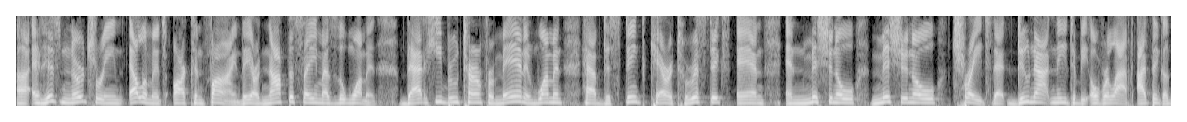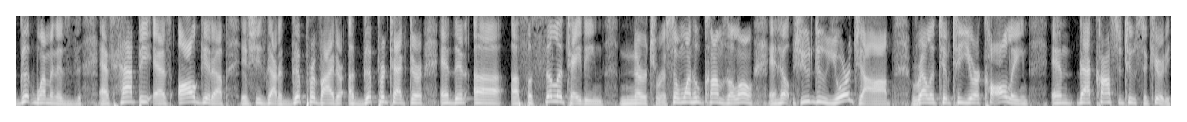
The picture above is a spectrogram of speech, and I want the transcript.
Uh, and his nurturing elements are confined. They are not the same as the woman. That Hebrew term for man and woman have distinct characteristics and and missional missional traits that do not need to be overlapped. I think a good woman is as happy as all get up if she's got a good provider, a good protector, and then a, a facilitating nurturer, someone who comes along and helps you do your job relative to your calling, and that constitutes security.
